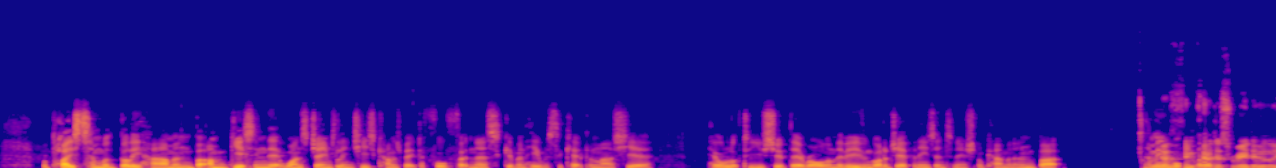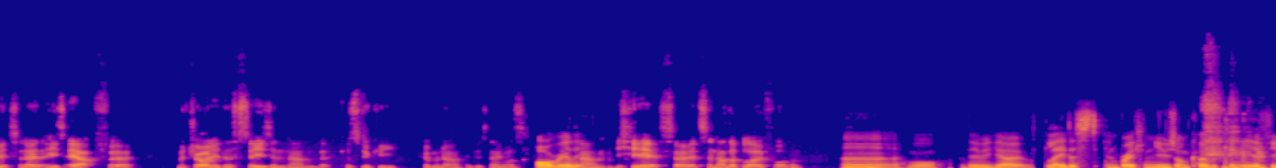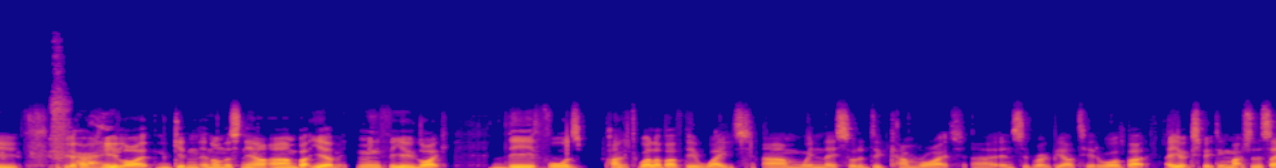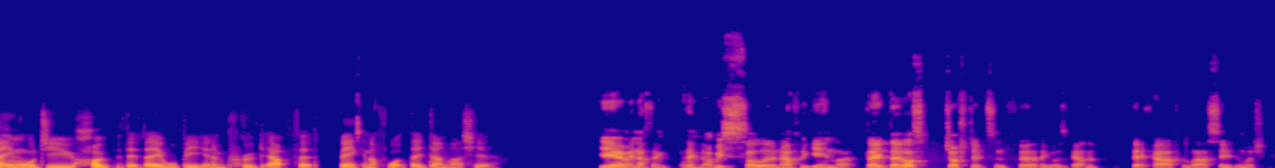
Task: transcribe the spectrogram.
replaced him with Billy Harmon. But I'm guessing that once James Lentjes comes back to full fitness, given he was the captain last year, he'll look to usurp that role. And they've even got a Japanese international coming in. But I mean, I think I just read earlier today that he's out for majority of the season. Um, that Kazuki Himino, I think his name was. oh really? Um, yeah, so it's another blow for them. Uh, well, there we go. Latest and breaking news on COVID Kingy. if you if you're already like getting in on this now, um, but yeah, I mean for you, like their forwards punched well above their weight um, when they sort of did come right uh, in Super Rugby Aotearoa. But are you expecting much of the same, or do you hope that they will be an improved outfit, banking off what they'd done last year? Yeah, I mean, I think I think they'll be solid enough again. Like they, they lost Josh Dickson for I think it was about the back half of last season, which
